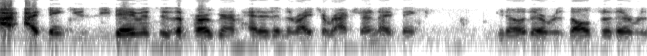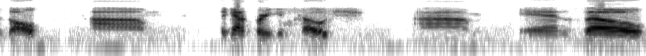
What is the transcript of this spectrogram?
I, I think UC Davis is a program headed in the right direction. I think, you know, their results are their results. Um, they got a pretty good coach. Um, and so,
